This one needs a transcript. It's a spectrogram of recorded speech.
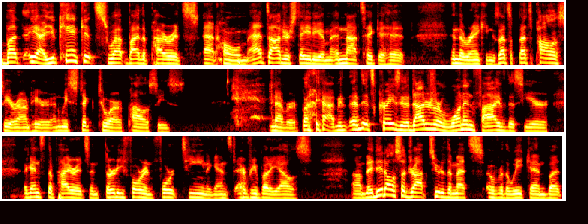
But yeah, you can't get swept by the Pirates at home at Dodger Stadium and not take a hit in the rankings. That's that's policy around here, and we stick to our policies never. But yeah, I mean, it's crazy. The Dodgers are one in five this year against the Pirates and 34 and 14 against everybody else. Um, they did also drop two to the Mets over the weekend, but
